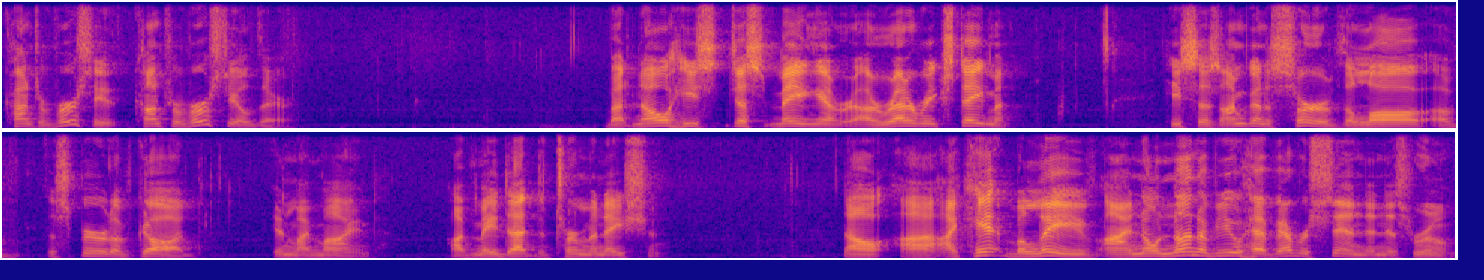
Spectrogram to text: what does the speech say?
controversy, controversial there. But no, he's just making a, a rhetoric statement. He says, I'm going to serve the law of the Spirit of God in my mind. I've made that determination. Now, uh, I can't believe, I know none of you have ever sinned in this room.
